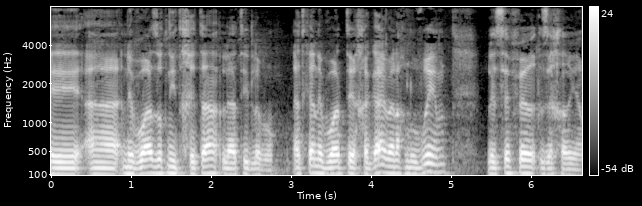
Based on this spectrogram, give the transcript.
אה, הנבואה הזאת נדחתה לעתיד לבוא. עד כאן נבואת חגי, ואנחנו עוברים לספר זכריה.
